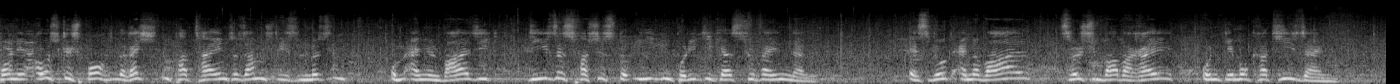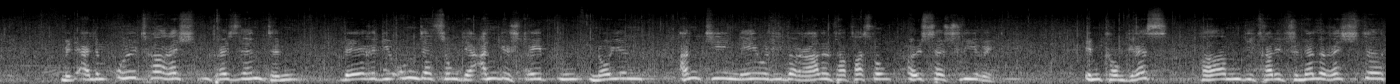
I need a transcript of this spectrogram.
von den ausgesprochen rechten Parteien zusammenschließen müssen, um einen Wahlsieg dieses faschistoiden Politikers zu verhindern. Es wird eine Wahl zwischen Barbarei und Demokratie sein. Mit einem ultrarechten Präsidenten wäre die Umsetzung der angestrebten neuen antineoliberalen Verfassung äußerst schwierig. Im Kongress haben die traditionelle Rechte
